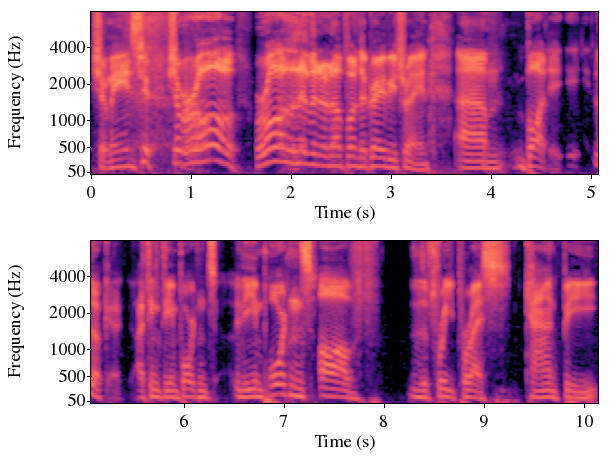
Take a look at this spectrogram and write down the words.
Sure, I mean, sure, we're all we're all living it up on the gravy train. Um, but look, I think the important the importance of the free press can't be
